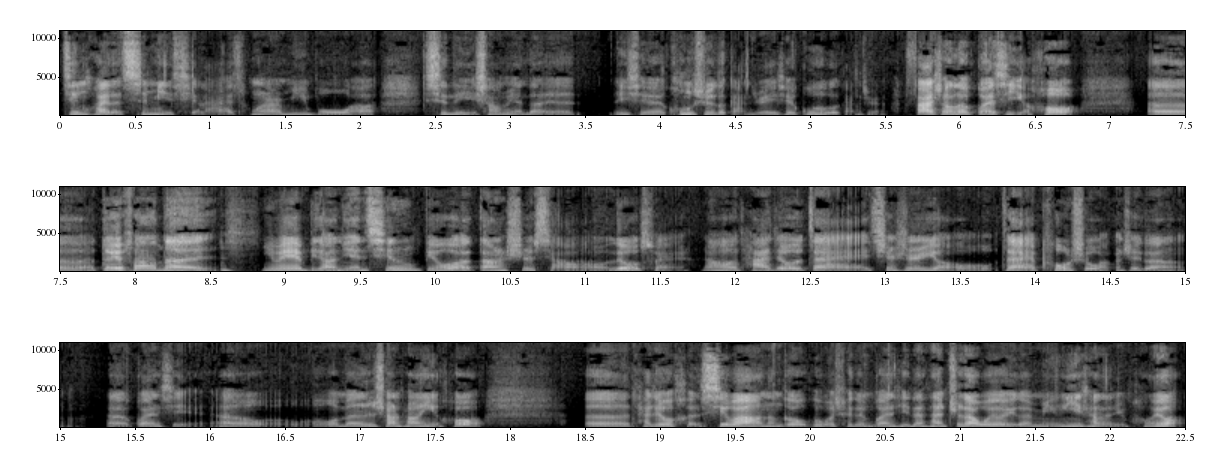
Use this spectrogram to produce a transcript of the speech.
尽快的亲密起来，从而弥补我心理上面的一些空虚的感觉、一些孤独的感觉。发生了关系以后。呃，对方呢，因为也比较年轻，比我当时小六岁，然后他就在其实有在 push 我们这段呃关系。呃，我们上床以后，呃，他就很希望能够跟我确定关系，但他知道我有一个名义上的女朋友，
